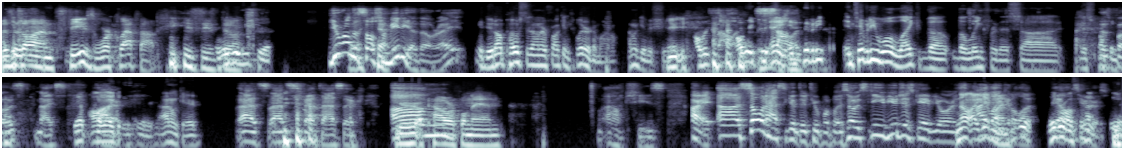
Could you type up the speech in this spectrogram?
This is on Steve's work laptop. he's he's doing. Shit. You run the Yeah. social media though, right? Hey, dude, I'll post it on our fucking Twitter tomorrow. I don't give a shit. You, I'll, re- Solid. I'll retweet. Hey, Solid. Intivity, Intivity will like the the link for this uh this This fucking post. Nice. Yep, I'll Fire. like it. I don't care. That's that's fantastic. you're Um, a powerful man. Oh jeez. All right. Uh someone has to give their two point play. So Steve, you just gave yours. No, I gave like mine. it a I lot. think Yeah, we're all let's hear set. yours. Yeah,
